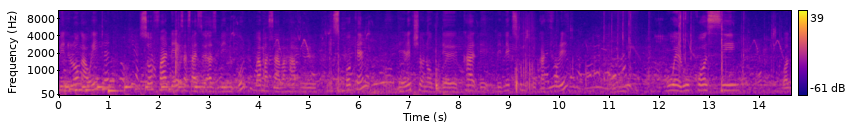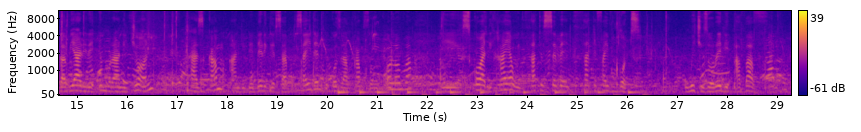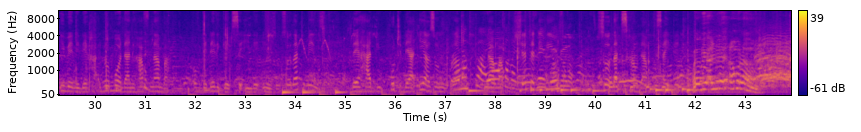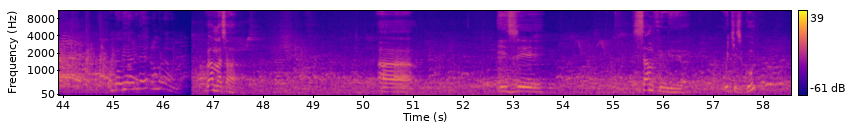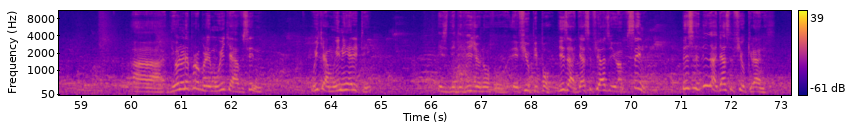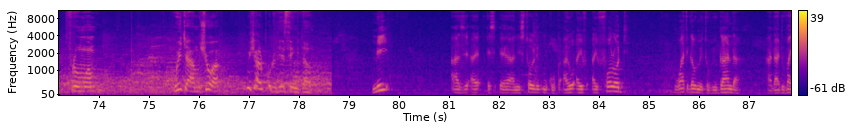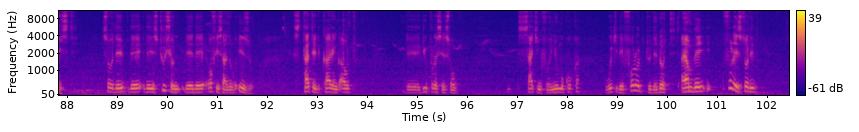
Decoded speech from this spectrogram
been long awaited. So far, the exercise has been good. Bamasaba have spoken. The election of the, the, the next Mkuka 3, Uwe Lukosi Wagabyalire Amram John has come and the delegates have decided because they have come from all over. He scored higher with 37, 35 votes which is already above even the no more than half number of the delegates in the INZU. So that means they had put their ears on ground, they have appreciated him, so that's how they have decided. Bamasaba uh, is uh, something uh, which is good. Uh, the only problem which I have seen, which I'm inheriting, is the division of uh, a few people. These are just a few, as you have seen. This is, these are just a few clans from Mwambu, which I'm sure we shall put this thing down. Me, as, a, as a, an installed Mukuka, I, I, I followed what government of Uganda had advised. So the, the, the institution, the, the officers of INZU started carrying out the due process of searching for a new Mukuka, which they followed to the dot. I am the fully installed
